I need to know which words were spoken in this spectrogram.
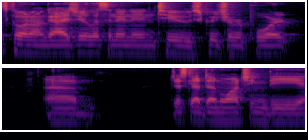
What's going on, guys? You're listening into Screecher Report. Um, just got done watching the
